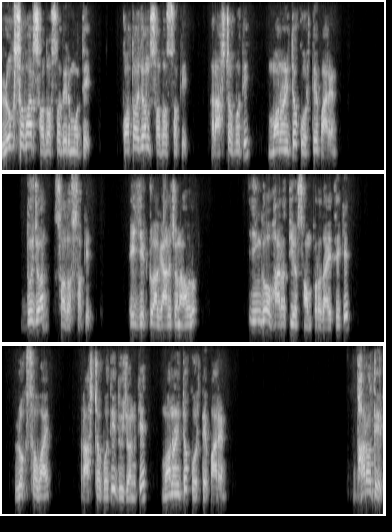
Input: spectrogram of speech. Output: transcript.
লোকসভার সদস্যদের মধ্যে কতজন সদস্যকে রাষ্ট্রপতি মনোনীত করতে পারেন? দুজন সদস্যকে। এই যে একটু আগে আলোচনা হলো ইঙ্গ ভারতীয় সম্প্রদায় থেকে লোকসভায় রাষ্ট্রপতি দুজনকে মনোনীত করতে পারেন। ভারতের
